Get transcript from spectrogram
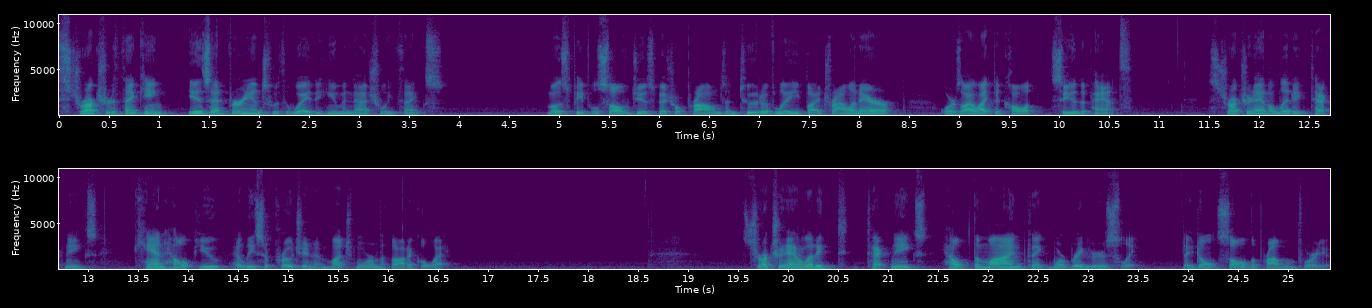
Structured thinking is at variance with the way the human naturally thinks. Most people solve geospatial problems intuitively by trial and error, or as I like to call it, seat of the pants. structured analytic techniques can help you at least approach it in a much more methodical way. Structured analytic techniques help the mind think more rigorously. They don't solve the problem for you.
